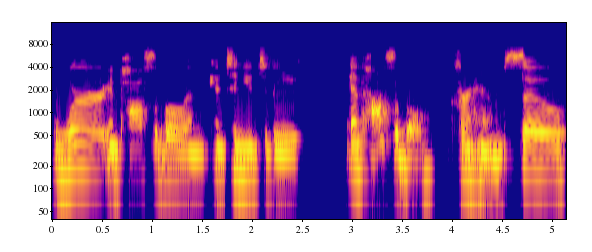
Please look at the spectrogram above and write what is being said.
were impossible and continued to be impossible for him. So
